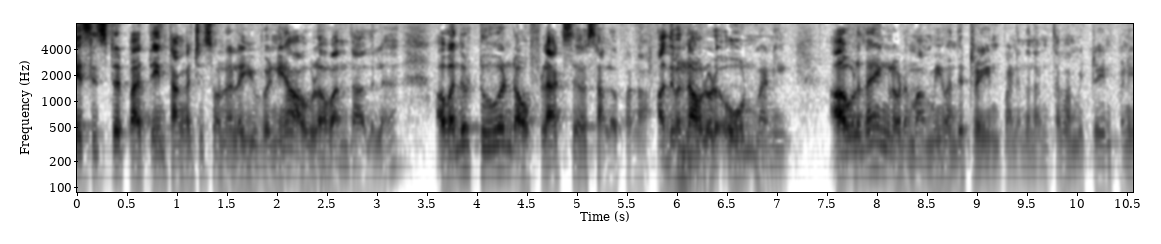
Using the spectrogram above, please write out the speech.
என் சிஸ்டர் பார்த்தேன் தங்கச்சி சொன்னல யுவனியா அவளும் வந்தா அதில். அவள் வந்து டூ அண்ட் ஆஃப் லேக்ஸ் செலவு பண்ணா. அது வந்து அவளோட ஓன் மணி அவளை தான் எங்களோட மம்மி வந்து ட்ரெயின் பண்ணது நம்தா மம்மி ட்ரெயின் பண்ணி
